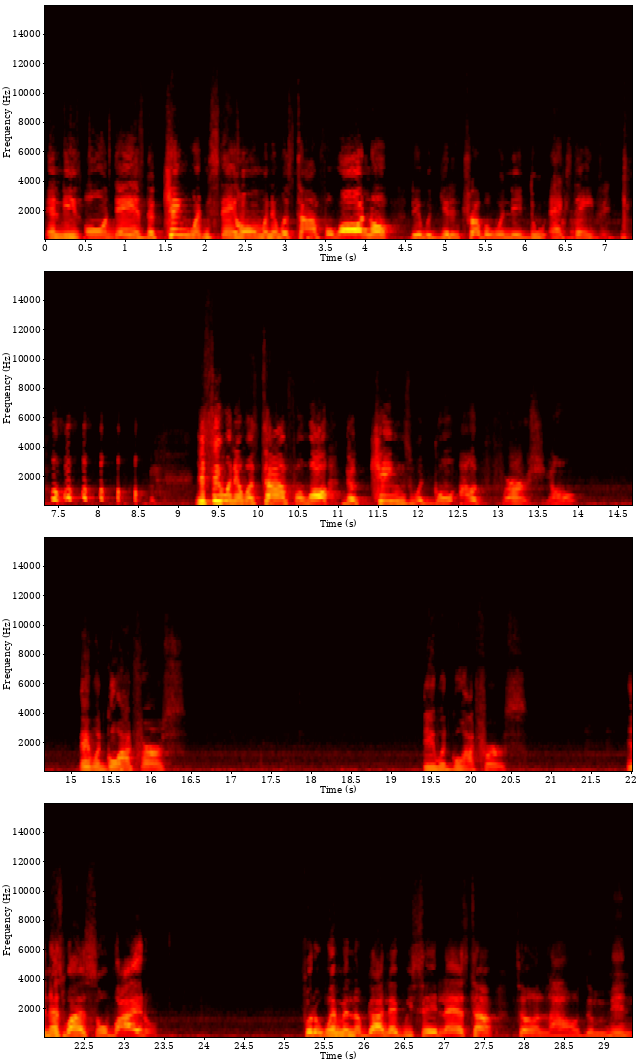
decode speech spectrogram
in these old days. The king wouldn't stay home when it was time for war. No, they would get in trouble when they do. Ask David. you see, when it was time for war, the kings would go out first, y'all. They would go out first. They would go out first. And that's why it's so vital for the women of God, like we said last time, to allow the men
